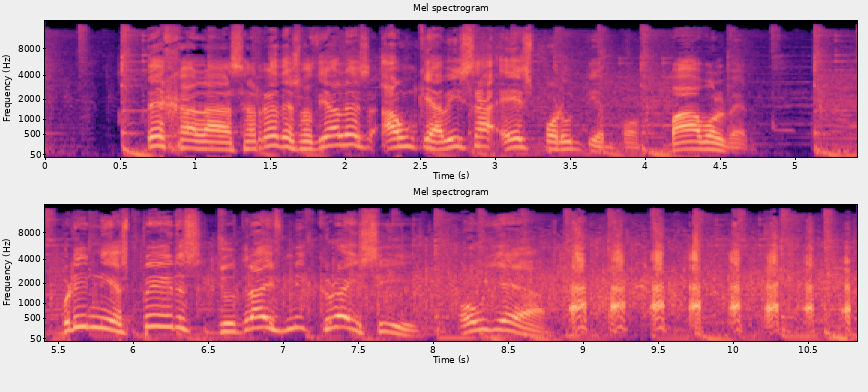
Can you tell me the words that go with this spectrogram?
deja las redes sociales, aunque avisa es por un tiempo. Va a volver. Britney Spears, You Drive Me Crazy. Oh yeah.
